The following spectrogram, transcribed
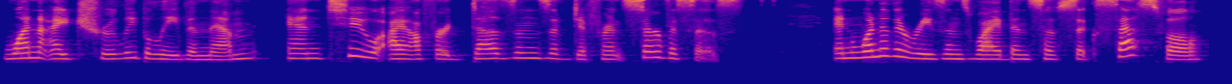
One, I truly believe in them. And two, I offer dozens of different services. And one of the reasons why I've been so successful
